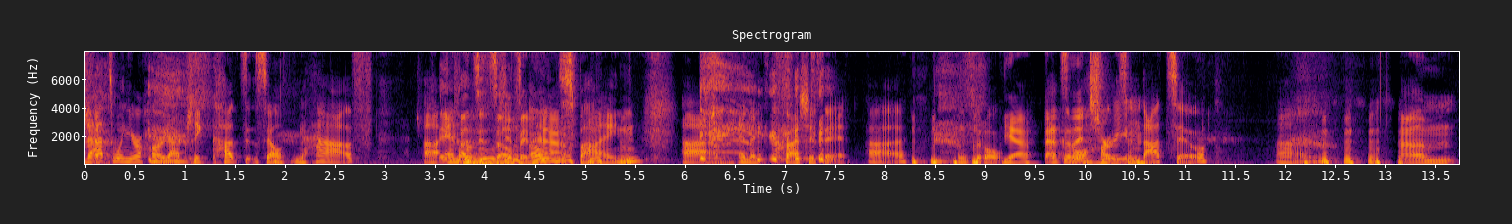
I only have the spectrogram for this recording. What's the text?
that's when your heart actually cuts itself in half uh, and cuts removes itself its in own half. spine, uh, and then crushes it. Uh, a good old, Yeah, a that's good the old dream. zandatsu. Um,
